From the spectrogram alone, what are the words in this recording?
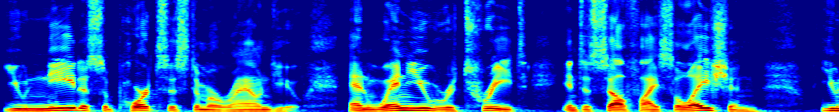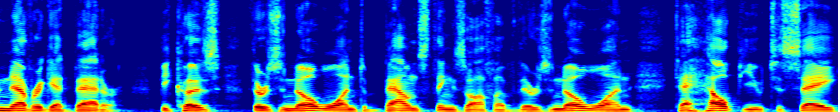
you need a support system around you. And when you retreat into self isolation, you never get better because there's no one to bounce things off of. There's no one to help you to say,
